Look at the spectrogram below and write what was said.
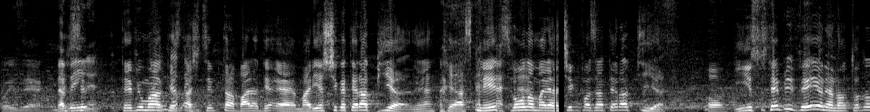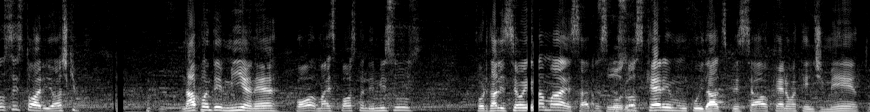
Pois é. Ainda A bem, gente né? sempre- Teve uma. Ainda A bem. gente sempre trabalha. é, Maria Chica Terapia, né? Que as clientes vão na Maria Chica fazer uma terapia. E isso sempre veio, né? na- Toda a nossa história. E eu acho que na pandemia, né? Mais pós-pandemia, isso fortaleceu ainda mais, sabe? As Aflorou. pessoas querem um cuidado especial, querem um atendimento,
